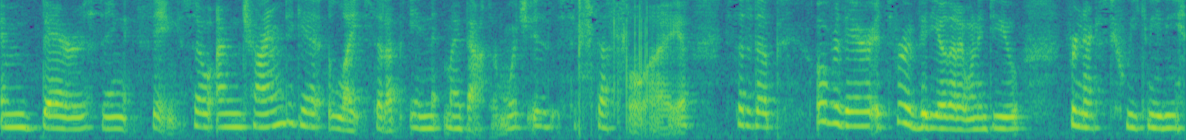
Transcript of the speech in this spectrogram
embarrassing thing. So I'm trying to get a light set up in my bathroom, which is successful. I set it up over there. It's for a video that I want to do for next week maybe.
